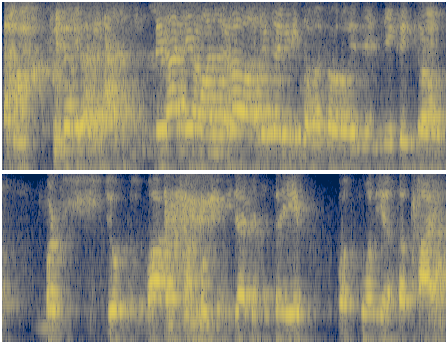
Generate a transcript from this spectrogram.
ના, જે મંત્ર કે કઈ બી તમે કરો એને, જે કઈ કરો પણ જો મહાભારત ઠાકોરજી બીજા જશે તો એ વસ્તુઓની અસર થાય.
